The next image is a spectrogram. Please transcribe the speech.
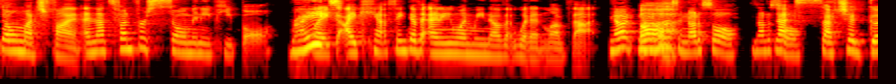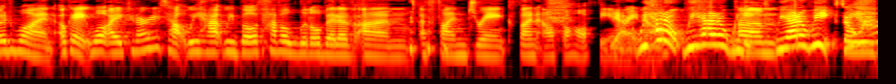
so much fun, and that's fun for so many people. Right? Like I can't think of anyone we know that wouldn't love that. not not a person, not a soul. Not a soul. That's such a good one. Okay, well I can already tell we have we both have a little bit of um a fun drink, fun alcohol theme yeah. right we now. had a we had a week. Um, we had a week. So we we, had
